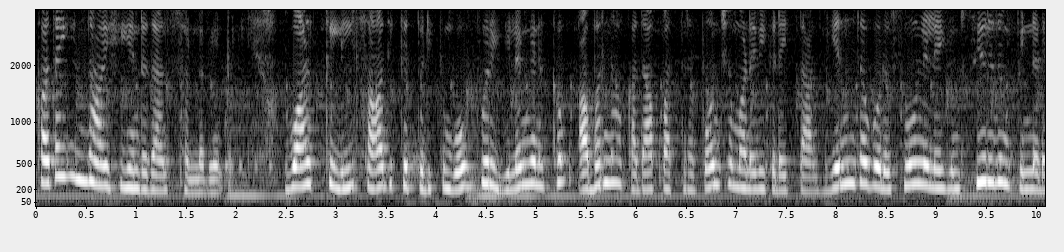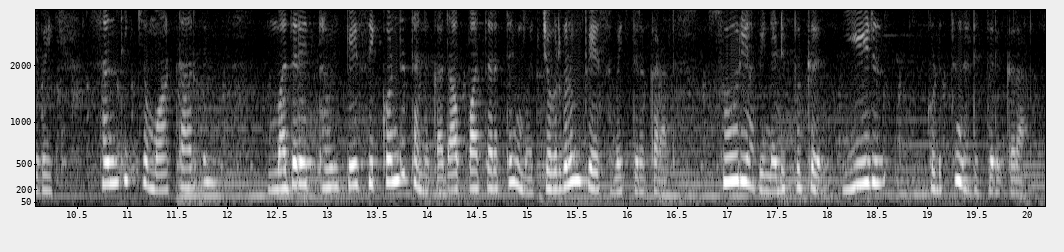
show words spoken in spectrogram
கதையின் நாயகி என்றுதான் சொல்ல வேண்டும். வாழ்க்கையில் சாதிக்க துடிக்கும் ஒவ்வொரு இளைஞனுக்கும் அபர்ணா கதாபாத்திரம் போன்ற மனைவி கிடைத்தால் எந்த ஒரு சூழ்நிலையும் சிறிதும் பின்னடைவை சந்திக்க மாட்டார்கள். மதுரை தமிழ் பேசிக்கொண்டு தன் கதாபாத்திரத்தை மற்றவர்களும் பேச வைத்திருக்கிறார். சூர்யாவின் நடிப்புக்கு ஈடு கொடுத்து நடித்திருக்கிறார்.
